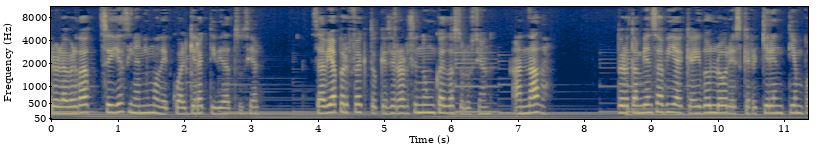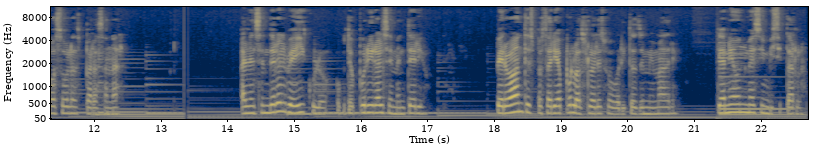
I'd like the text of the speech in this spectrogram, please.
pero la verdad seguía sin ánimo de cualquier actividad social. Sabía perfecto que cerrarse nunca es la solución, a nada, pero también sabía que hay dolores que requieren tiempo a solas para sanar. Al encender el vehículo, opté por ir al cementerio, pero antes pasaría por las flores favoritas de mi madre. Tenía un mes sin visitarla.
